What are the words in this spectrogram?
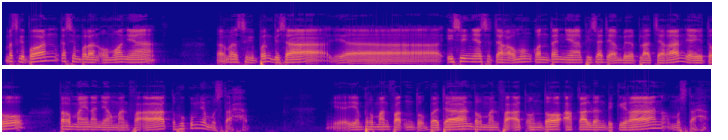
Meskipun kesimpulan umumnya Eh, meskipun bisa ya isinya secara umum kontennya bisa diambil pelajaran yaitu permainan yang manfaat hukumnya mustahab. Ya, yang bermanfaat untuk badan bermanfaat untuk akal dan pikiran mustahab.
